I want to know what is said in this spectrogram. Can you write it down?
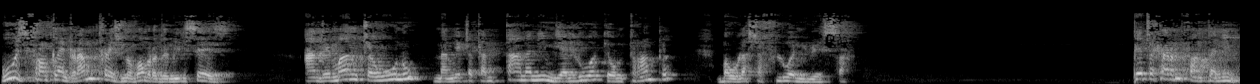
Hoy izy Franklin Graham treize novembre deux mille seize, Andriamanitra hono nametraka ny tanany mialoha teo amin'i Trump mba ho lasa filohan'ny USA. Mipetraka ary ny fanontaniana,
